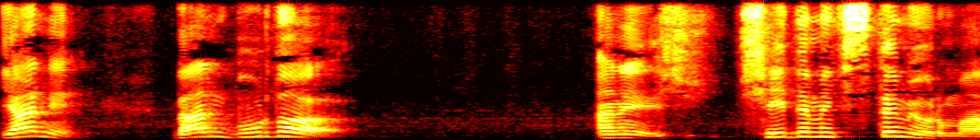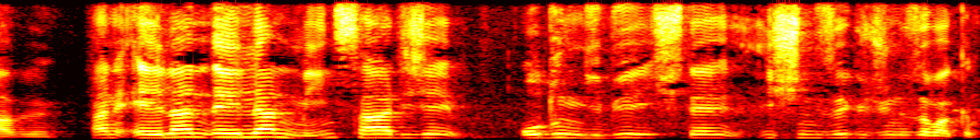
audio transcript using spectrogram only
Yani ben burada hani şey demek istemiyorum abi. Hani eğlen eğlenmeyin. Sadece odun gibi işte işinize gücünüze bakın.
